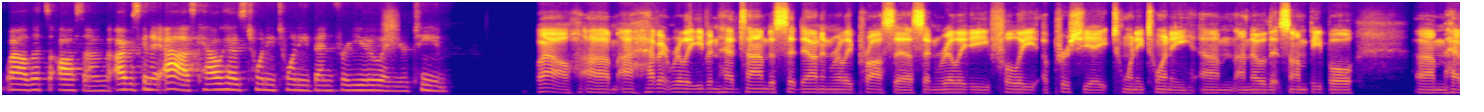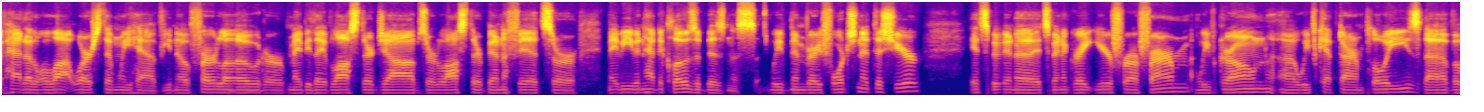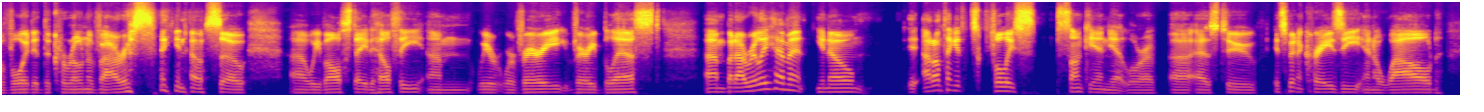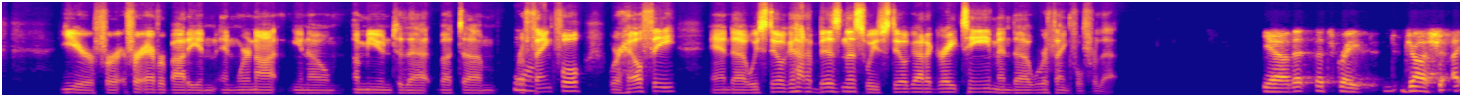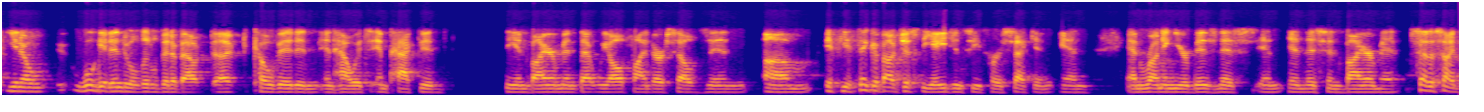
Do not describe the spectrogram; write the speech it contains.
Wow, that's awesome. I was going to ask, how has 2020 been for you and your team? Wow, um, I haven't really even had time to sit down and really process and really fully appreciate 2020. Um, I know that some people um, have had it a lot worse than we have, you know, furloughed, or maybe they've lost their jobs or lost their benefits, or maybe even had to close a business. We've been very fortunate this year it's been a it's been a great year for our firm. We've grown. Uh, we've kept our employees. I've avoided the coronavirus. You know, so uh, we've all stayed healthy. Um, we're we're very very blessed. Um, but I really haven't. You know, I don't think it's fully sunk in yet, Laura. Uh, as to it's been a crazy and a wild year for for everybody and and we're not you know immune to that but um, we're yeah. thankful we're healthy and uh, we still got a business we've still got a great team and uh, we're thankful for that. Yeah that that's great. Josh uh, you know we'll get into a little bit about uh, covid and, and how it's impacted the environment that we all find ourselves in. Um, if you think about just the agency for a second and and running your business in in this environment set aside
